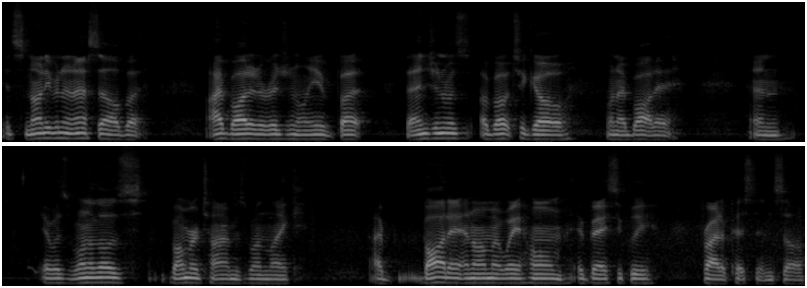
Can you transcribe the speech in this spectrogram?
It's not even an SL, but I bought it originally, but the engine was about to go when I bought it. And it was one of those bummer times when like I bought it and on my way home it basically fried a piston. So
